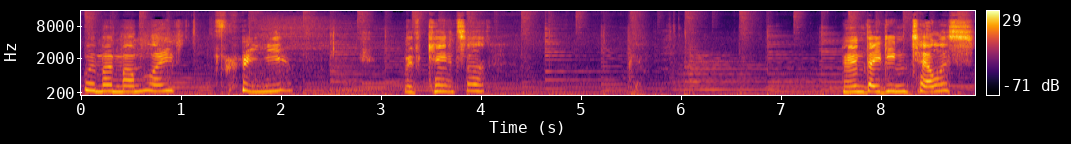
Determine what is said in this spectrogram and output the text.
where my mum lived for a year with cancer. And they didn't tell us.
